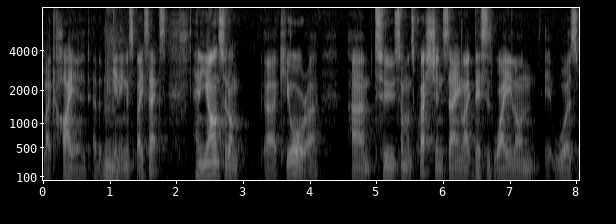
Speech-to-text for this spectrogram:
like hired at the beginning of SpaceX, and he answered on uh, Quora um, to someone's question saying like this is why Elon it was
